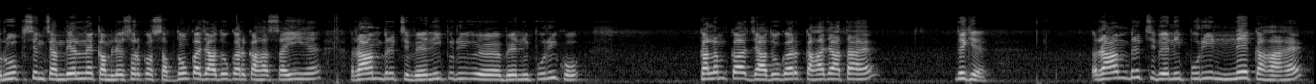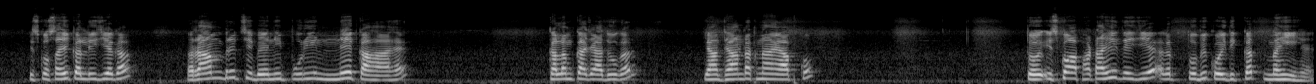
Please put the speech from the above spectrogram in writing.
रूप सिंह चंदेल ने कमलेश्वर को शब्दों का जादूगर कहा, सही है। राम वृक्ष बेनीपुरी बेनीपुरी को कलम का जादूगर कहा जाता है। देखिए राम वृक्ष बेनीपुरी ने कहा है। इसको सही कर लीजिएगा। राम वृक्ष बेनीपुरी ने कहा है। कलम का जादूगर, यहाँ ध्यान रखना है आपको। तो इसको आप हटा ही दीजिए, अगर तो भी कोई दिक्कत नहीं है।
